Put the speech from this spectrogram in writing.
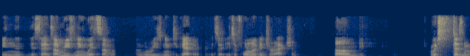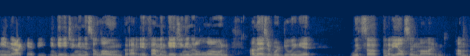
in the, the sense I'm reasoning with someone, and we're reasoning together. It's a it's a form of interaction. Um, which doesn't mean that I can't be engaging in this alone, but I, if I'm engaging in it alone, I'm as it were doing it with somebody else in mind, um,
